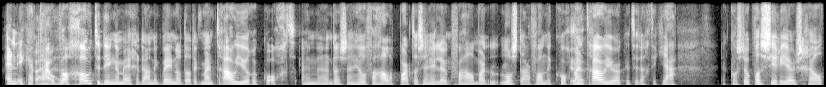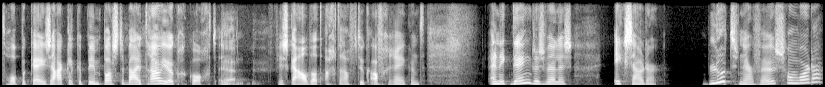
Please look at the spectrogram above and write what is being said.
En ik heb Fijn, daar ook hè? wel grote dingen mee gedaan. Ik weet nog dat ik mijn trouwjurk kocht. En eh, dat is een heel verhaal apart. Dat is een heel leuk verhaal. Maar los daarvan, ik kocht Ja. mijn trouwjurk. En toen dacht ik, ja, dat kost ook wel serieus geld. Hoppakee, zakelijke pinpas erbij, trouwjurk gekocht. En Ja. fiscaal dat achteraf natuurlijk afgerekend. En ik denk dus wel eens, ik zou er bloednerveus van worden...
